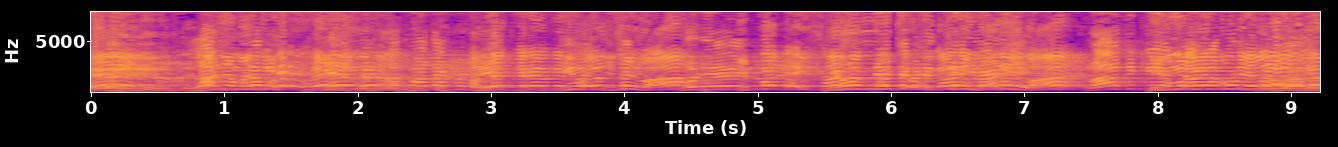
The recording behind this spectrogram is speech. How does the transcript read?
ಹೇಳಿ ಮಾನ್ಯ ಮಂತ್ರಿಗಳೇ ಹೇಳಿ. ಅಂಬೇಡ್ಕರ್ ಅವ್ರನ್ನ ಸೋಲಿಸಿಲ್ವಾ ಇಪ್ಪತ್ತೈದು ಸಾವಿರ ಕೋಟಿ ವರ್ಗಾವಣೆ ಮಾಡಿಲ್ವಾ ರಾಜಕೀಯ ನಿಗಮಗಳ ದುಡ್ಡು ಎಲ್ಲ ವರ್ಗಾವಣೆಗೆ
